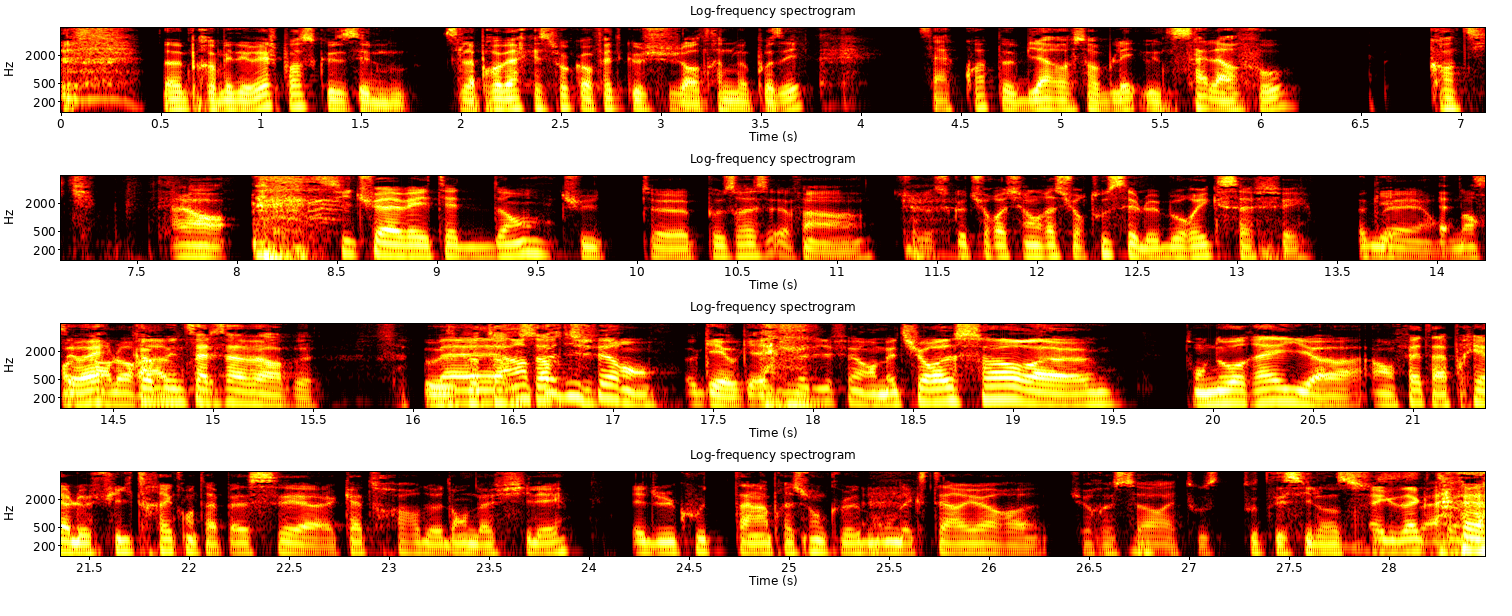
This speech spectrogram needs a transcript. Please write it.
Dans le premier degré, je pense que c'est une- c'est la première question qu'en fait que je suis en train de me poser. C'est à quoi peut bien ressembler une salle info quantique? Alors, si tu avais été dedans, tu te poserais. Enfin, tu- ce que tu retiendrais surtout, c'est le bruit que ça fait. Mais on en C'est vrai, comme une salle serveur un peu. Ben, un peu tu- différent. Ok, ok. Un peu différent. Mais tu ressors. euh, ton oreille, euh, en fait, après, à le filtrer quand t'as passé 4 heures dedans d'affilée. Et du coup, t'as l'impression que le monde extérieur. euh, Tu ressors et tout, tout est silencieux. Exactement.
